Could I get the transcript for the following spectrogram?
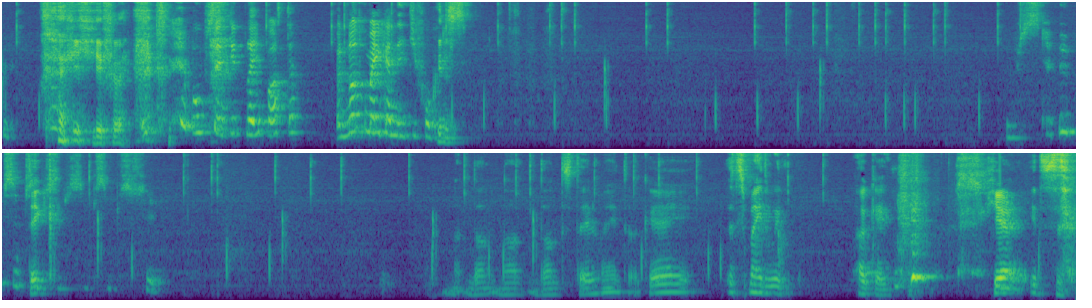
Oops, I did play faster. Uh, not make an 84, Queen- Oops, oops, oops, oops, oops, oops, oops. No, don't not don't stalemate. Okay, it's made with. Okay, here it's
